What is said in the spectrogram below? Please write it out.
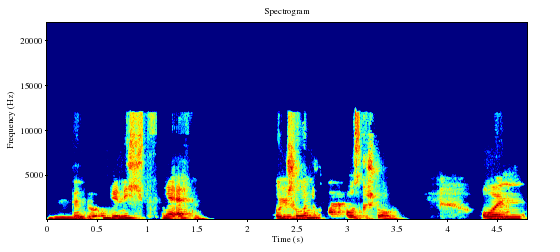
mhm. dann würden wir nichts mehr essen. Und mhm. schon ausgestorben. Und ja.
